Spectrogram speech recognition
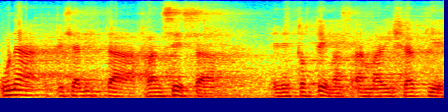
Una especialista francesa en estos temas, Anne-Marie Chartier,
